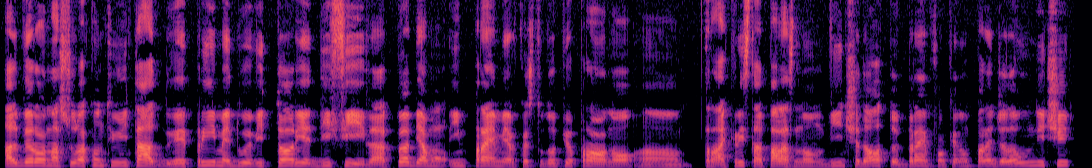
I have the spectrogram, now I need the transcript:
al Verona sulla continuità delle prime due vittorie di fila. Poi abbiamo in Premier questo doppio prono uh, tra Crystal Palace non vince da 8 e Brentford che non pareggia da 11.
